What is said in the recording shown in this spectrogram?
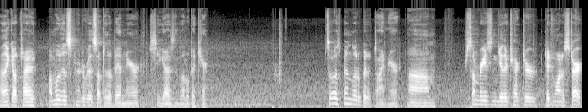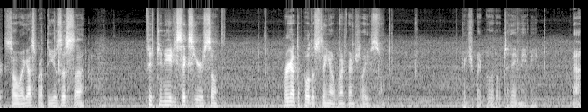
I think I'll try... I'll move this, maneuver this out to the bin here. See you guys in a little bit here. So it's been a little bit of time here. Um, for some reason the other tractor didn't want to start, so I guess we'll have to use this uh, 1586 here, so we're gonna have to pull this thing out eventually, so I should probably pull it out today maybe. Nah.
